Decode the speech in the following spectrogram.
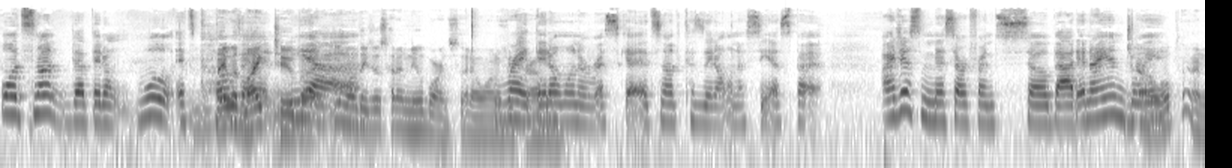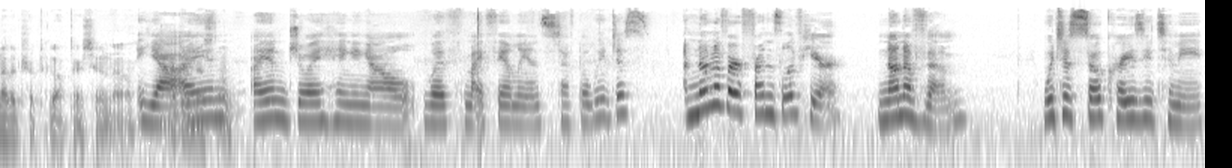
well, it's not that they don't. Well, it's COVID. They would like to, but yeah. you know, they just had a newborn, so they don't want to. right they don't want to risk it it's not because they don't want to see us but i just miss our friends so bad and i enjoy No, we'll plan another trip to go up there soon, though. yeah I I, en- I enjoy hanging out with my family and stuff but we just none of our friends live here none of them which is so crazy to me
